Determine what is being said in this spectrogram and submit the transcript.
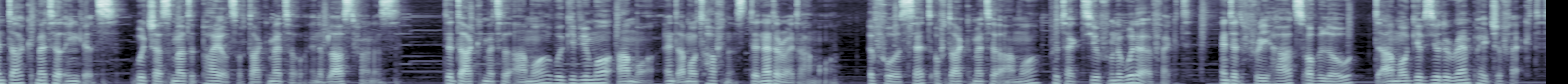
and dark metal ingots, which are smelted piles of dark metal in a blast furnace. The dark metal armor will give you more armor and armor toughness than netherite armor. A full set of dark metal armor protects you from the wither effect, and at 3 hearts or below, the armor gives you the rampage effect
